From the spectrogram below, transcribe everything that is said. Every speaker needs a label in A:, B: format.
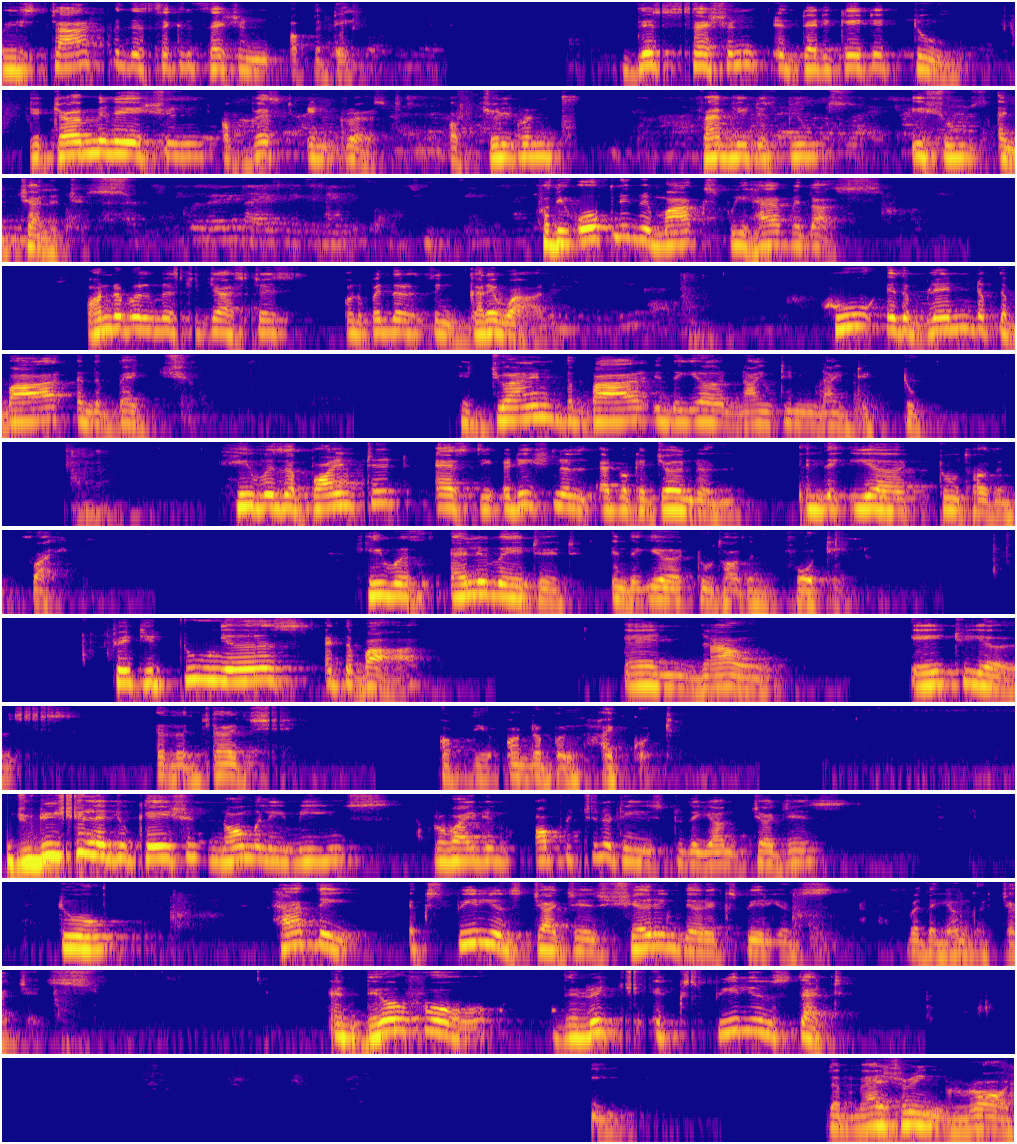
A: We start with the second session of the day. This session is dedicated to determination of best interest of children, family disputes, issues and challenges. For the opening remarks, we have with us Honorable Mr. Justice Anupinder Singh Grewal, who is a blend of the bar and the bench. He joined the bar in the year 1992. He was appointed as the additional advocate general in the year 2005. He was elevated in the year 2014. 22 years at the bar and now eight years as a judge of the Honorable High Court. Judicial education normally means providing opportunities to the young judges to have the experienced judges sharing their experience with the younger judges. And therefore, the rich experience that the measuring rod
